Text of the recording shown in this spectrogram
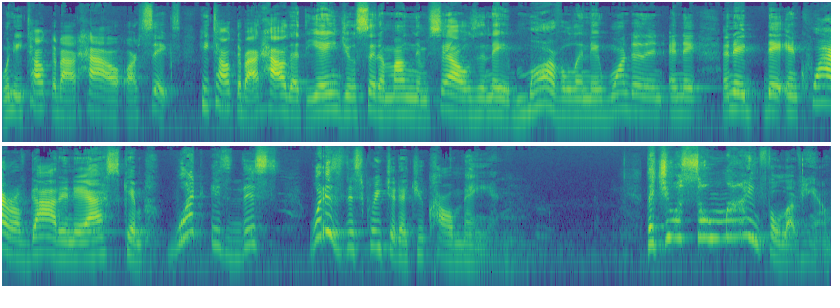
when he talked about how, or six, he talked about how that the angels sit among themselves and they marvel and they wonder and, and, they, and they, they inquire of God and they ask him, what is this, what is this creature that you call man? That you are so mindful of him.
